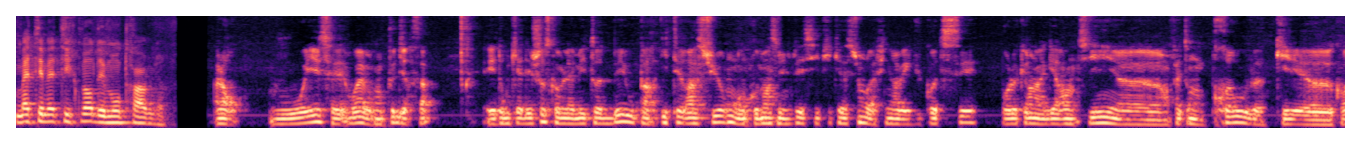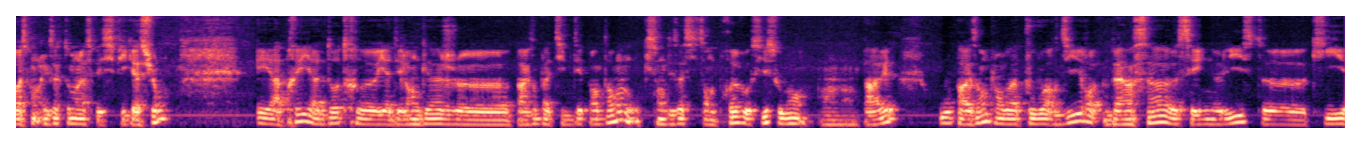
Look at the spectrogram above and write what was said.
Mathématiquement démontrable. Alors, vous voyez, c'est, ouais, on peut dire ça. Et donc il y a des choses comme la méthode B où par itération on commence d'une spécification, on va finir avec du code C pour lequel on a garantie, euh, en fait on prouve qu'il euh, correspond exactement à la spécification. Et après il y a d'autres, euh, il y a des langages par exemple à type dépendant qui sont des assistants de preuve aussi souvent en, parallèle où par exemple on va pouvoir dire ben ça c'est une liste qui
